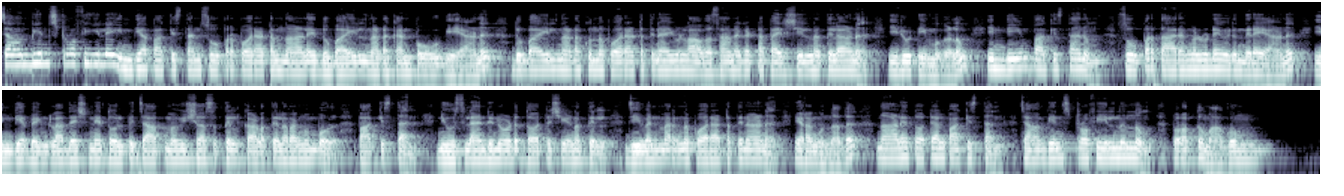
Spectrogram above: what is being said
Champions ട്രോഫിയിലെ India Pakistan super പോരാട്ടം നാളെ ദുബായിൽ നടക്കാൻ പോവുകയാണ്. ദുബായിൽ നടക്കുന്ന പോരാട്ടത്തിനായുള്ള അവസാനഘട്ട പരിശീലനത്തിലാണ് ഇരു ടീമുകളും. ഇന്ത്യയും പാകിസ്ഥാനും സൂപ്പർ താരങ്ങളുടെ ഒരു നിരയാണ്. ഇന്ത്യ ബംഗ്ലാദേശിനെ തോൽപ്പിച്ച ആത്മവിശ്വാസത്തിൽ കളത്തിലിറങ്ങുമ്പോൾ പാകിസ്ഥാൻ ന്യൂസിലാൻഡിനോട് തോറ്റ ക്ഷീണത്തിൽ ജീവൻ മരണ പോരാട്ടത്തിനാണ് ഇറങ്ങുന്നത്. നാളെ തോറ്റാൽ പാകിസ്ഥാൻ ചാമ്പ്യൻസ് ട്രോഫിയിൽ നിന്നും പുറത്തുമാകും.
